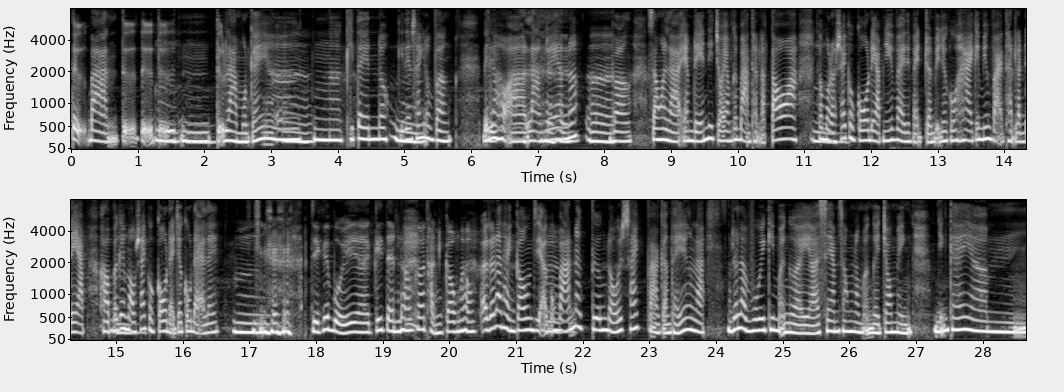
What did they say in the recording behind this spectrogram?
tự bàn tự tự tự Ừ, ừ. tự làm một cái uh, ký tên đâu ký tên Ừ. sách đâu. Vâng đấy là họ làm cho em đó. À, vâng xong rồi là em đến thì cho em cái bàn thật là to. Xong một là sách của cô đẹp như vậy thì phải chuẩn bị cho cô hai cái miếng vải thật là đẹp hợp với cái màu sách của cô để cho cô để lên. Ừ. Thì cái buổi ờ, ký tên đó có thành công không? Ờ, rất là thành công chị ạ cũng bán được tương đối sách và cảm thấy là rất là vui khi mọi người ờ, xem xong là mọi người cho mình những cái um,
